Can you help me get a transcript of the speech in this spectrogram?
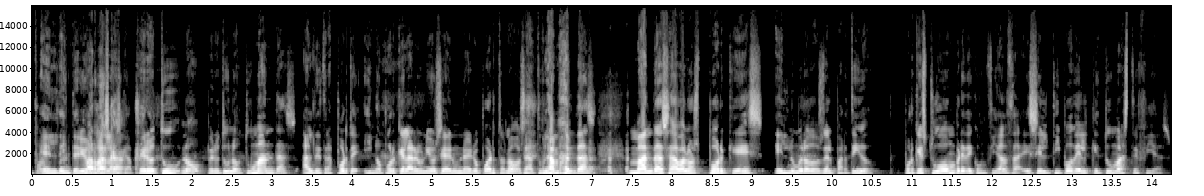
pues, el de interior, Marlaska. Pero tú no, pero tú no, tú mandas al de transporte y no porque la reunión sea en un aeropuerto, ¿no? O sea, tú la mandas, mandas a Ábalos porque es el número dos del partido, porque es tu hombre de confianza, es el tipo del que tú más te fías.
